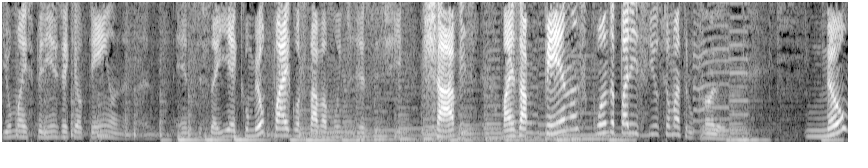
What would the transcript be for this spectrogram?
E uma experiência que eu tenho entre isso aí é que o meu pai gostava muito de assistir Chaves, mas apenas quando aparecia o seu Madruga. Olha aí. Não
